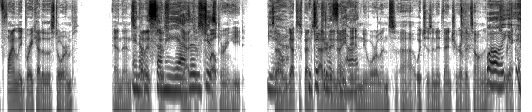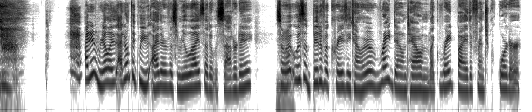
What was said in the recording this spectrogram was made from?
finally break out of the storms, and then so And it was sunny, just, yeah, it just was just- sweltering heat. yeah. So we got to spend Saturday night hot. in New Orleans, uh, which is an adventure of its own. Well, that was pretty yeah. cool. I didn't realize. I don't think we either of us realized that it was Saturday. So No. it was a bit of a crazy time. We were right downtown, like right by the French Quarter,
